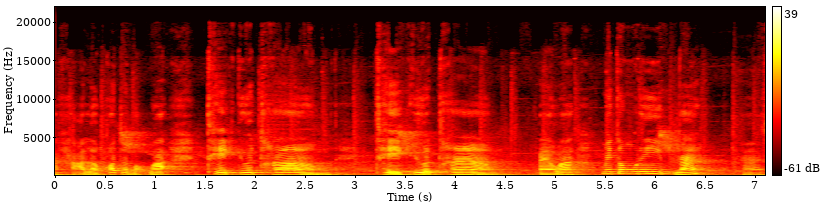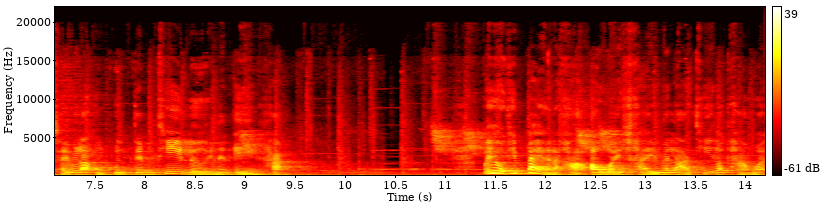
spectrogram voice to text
นะคะ เราก็จะบอกว่า take your time take your time แปลว่าไม่ต้องรีบนะ ใช้เวลาของคุณเต็มที่เลยนั่นเองค่ะ ประโยคที่ 8 นะคะ เอาไว้ใช้เวลาที่เราถามว่า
